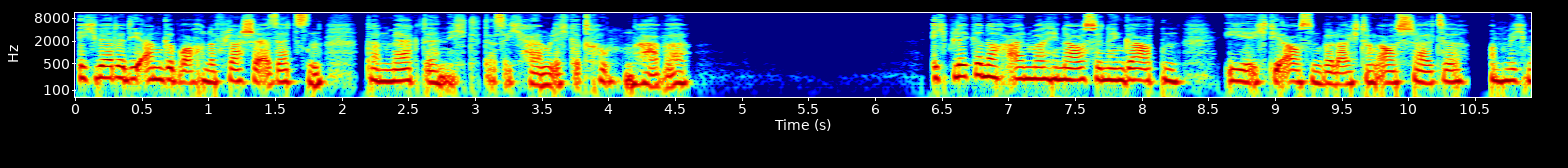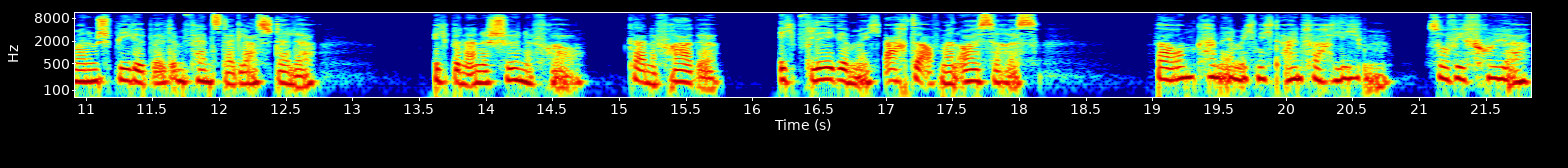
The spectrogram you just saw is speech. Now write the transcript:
Ich werde die angebrochene Flasche ersetzen, dann merkt er nicht, dass ich heimlich getrunken habe. Ich blicke noch einmal hinaus in den Garten, ehe ich die Außenbeleuchtung ausschalte und mich meinem Spiegelbild im Fensterglas stelle. Ich bin eine schöne Frau, keine Frage. Ich pflege mich, achte auf mein Äußeres. Warum kann er mich nicht einfach lieben, so wie früher?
